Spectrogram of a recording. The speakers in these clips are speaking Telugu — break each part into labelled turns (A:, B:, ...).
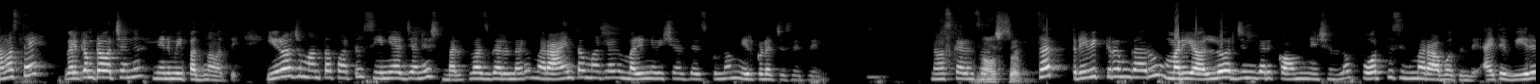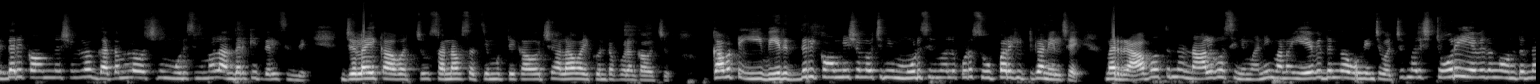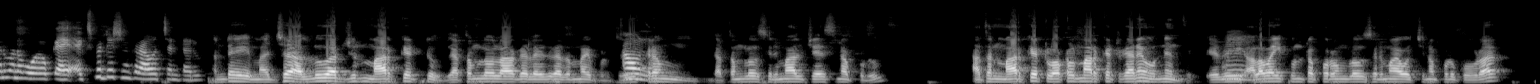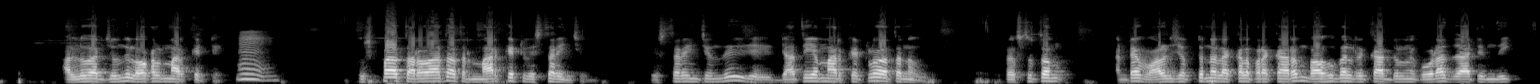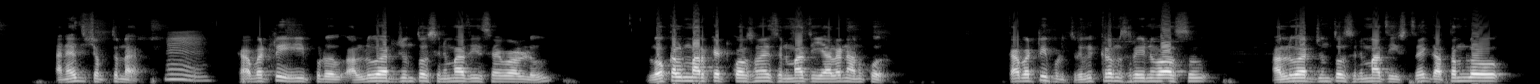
A: నమస్తే వెల్కమ్ టు అవర్ ఛానల్ నేను మీ పద్మావతి. ఈ రోజు మనతో పాటు సీనియర్ జర్నలిస్ట్ భరద్వాజ్ గారు ఉన్నారు. మరి ఆయనతో మాట్లాడి మరిన్ని విషయాలు తెలుసుకుందాం. మీరు కూడా చూసేసేయండి. నమస్కారం సార్. సార్ త్రివిక్రమ్ గారు మరియు అల్లు అర్జున్ గారి కాంబినేషన్లో ఫోర్త్ సినిమా రాబోతుంది. అయితే వీరిద్దరి కాంబినేషన్లో గతంలో వచ్చిన మూడు సినిమాలు అందరికీ తెలిసిందే. జులై కావచ్చు సన్ ఆఫ్ సత్యమూర్తి కావచ్చు అలా వైకుంఠపురం కావచ్చు. కాబట్టి ఈ వీరిద్దరి కాంబినేషన్లో వచ్చిన ఈ మూడు సినిమాలు కూడా సూపర్ హిట్గా నిలిచాయి. మరి రాబోతున్న నాలుగో సినిమాని మనం ఏ విధంగా ఊహించవచ్చు? మరి స్టోరీ ఏ విధంగా ఉంటుందని మనం ఒక ఎక్స్పెక్టేషన్కి రావచ్చు అంటారు?
B: అంటే ఈ మధ్య అల్లు అర్జున్ మార్కెట్ గతంలో లాగా లేదు కదమ్మా ఇప్పుడు. త్రివిక్రమ్ గతంలో సినిమాలు చేసినప్పుడు అతని మార్కెట్ లోకల్ మార్కెట్ గానే ఉండింది ఏది. అలవైకుంఠపురంలో సినిమా వచ్చినప్పుడు కూడా అల్లు అర్జున్ది లోకల్ మార్కెట్. పుష్ప తర్వాత అతని మార్కెట్ విస్తరించింది. విస్తరించింది. జాతీయ మార్కెట్లో అతను ప్రస్తుతం అంటే వాళ్ళు చెప్తున్న లెక్కల ప్రకారం బాహుబలి రికార్డుల్ని కూడా దాటింది అనేది చెప్తున్నారు. కాబట్టి ఇప్పుడు అల్లు అర్జున్తో సినిమా తీసేవాళ్ళు లోకల్ మార్కెట్ కోసమే సినిమా తీయాలని అనుకోరు. కాబట్టి ఇప్పుడు త్రివిక్రమ్ శ్రీనివాస్ అల్లు అర్జున్తో సినిమా తీస్తే గతంలో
